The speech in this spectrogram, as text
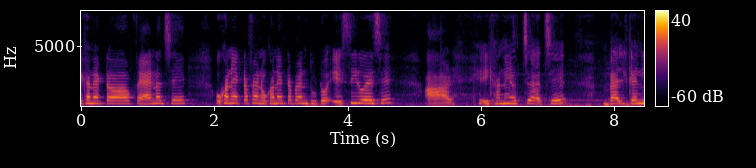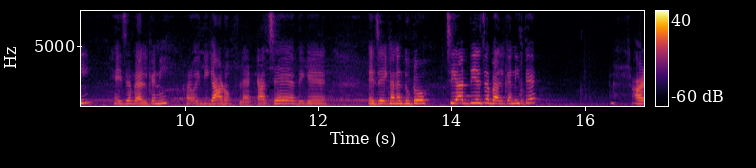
এখানে একটা ফ্যান আছে ওখানে একটা ফ্যান ওখানে একটা ফ্যান দুটো এসি রয়েছে। আর এখানে হচ্ছে, আছে ব্যালকানি এই যে ব্যালকানি আর ওইদিকে আরও ফ্ল্যাট আছে, এদিকে এই যে এখানে দুটো চেয়ার দিয়েছে ব্যালকানিতে আর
